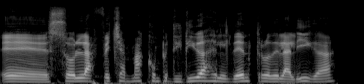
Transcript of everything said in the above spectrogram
Eh, son las fechas más competitivas dentro de la liga.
